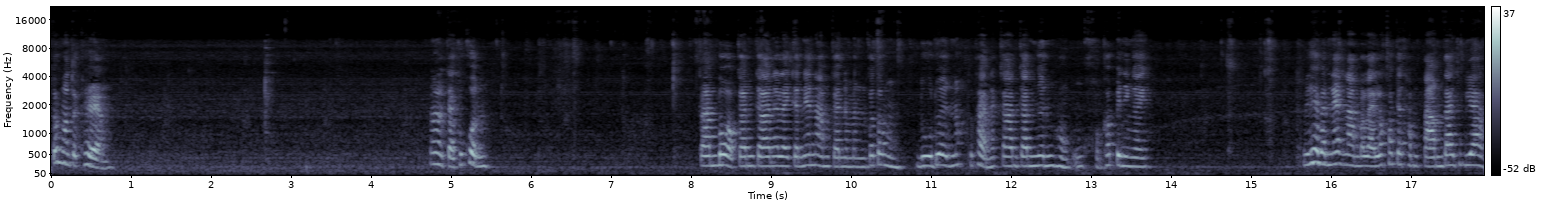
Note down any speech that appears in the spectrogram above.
ต้องนอนตะแคง อกจากทุกคน การบอกกันการอะไรกันแนะนำกันมันก็ต้องดูด้วยเนาะสถานการณ์การเงินของของเขาเป็นยังไง ไม่ใช่มันแนะนำอะไรแล้วเขาจะทำตามได้ทุกอย่าง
